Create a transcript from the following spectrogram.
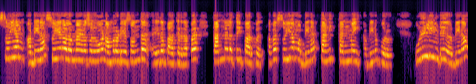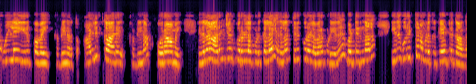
சுயம் அப்படின்னா சுயநலம்னா என்ன சொல்லுவோம்? நம்மளுடைய சொந்த இதை பாக்குறது அப்ப தன்னலத்தை பார்ப்பது. அப்ப சுயம் அப்படின்னா தனித்தன்மை அப்படின்னு பொருள். உள்ளீடு அப்படின்னா உள்ளே இருப்பவை அப்படின்னு அர்த்தம். அழுக்காறு அப்படின்னா பொறாமை. இதெல்லாம் அறிஞர் பொருள்ல கொடுக்கல. இதெல்லாம் திருக்குறள்ல வரக்கூடியது. பட் இருந்தாலும் இது குறித்து நம்மளுக்கு கேட்டிருக்காங்க.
